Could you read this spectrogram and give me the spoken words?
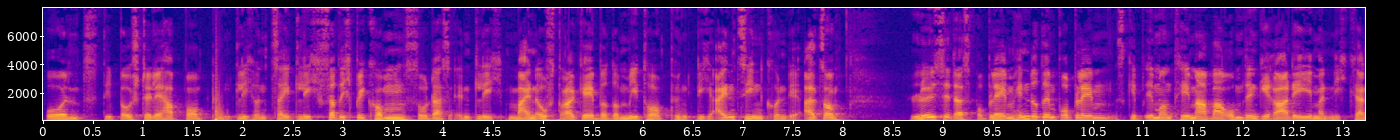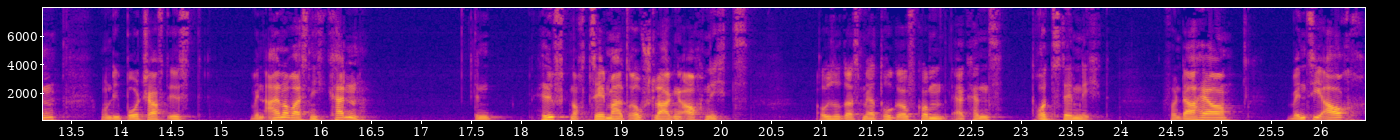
Und die Baustelle hat man pünktlich und zeitlich fertig bekommen, so dass endlich mein Auftraggeber, der Mieter, pünktlich einziehen konnte. Also löse das Problem hinter dem Problem. Es gibt immer ein Thema, warum denn gerade jemand nicht kann. Und die Botschaft ist, wenn einer was nicht kann, dann hilft noch zehnmal draufschlagen auch nichts. Außer dass mehr Druck aufkommt, er kann es trotzdem nicht. Von daher, wenn Sie auch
